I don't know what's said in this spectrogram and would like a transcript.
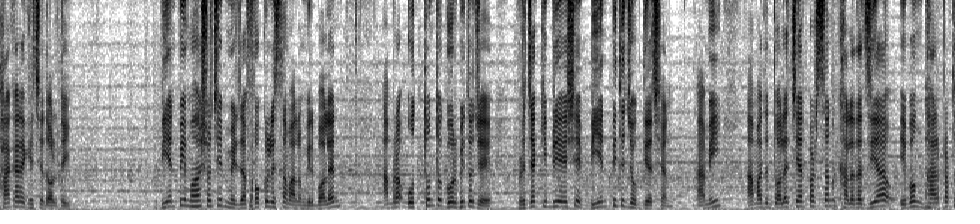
ফাঁকা রেখেছে দলটি। বিএনপি মহাসচিব মির্জা ফখরুল ইসলাম আলমগীর বলেন, আমরা অত্যন্ত গর্বিত যে রেজা কিবরিয়া এসে বিএনপিতে যোগ দিয়েছেন। আমি, আমাদের দলের চেয়ারপারসন খালেদা জিয়া এবং ভারপ্রাপ্ত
